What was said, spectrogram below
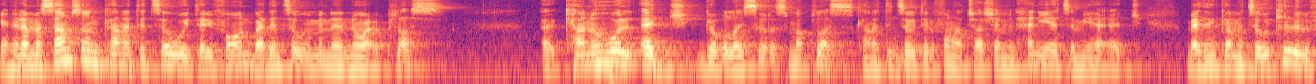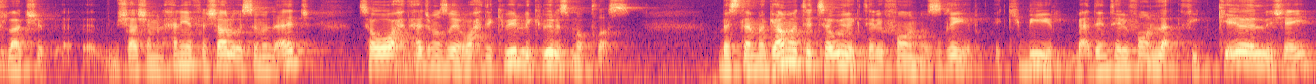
يعني لما سامسونج كانت تسوي تليفون بعدين تسوي منه نوع plus آه، كان هو ال edge قبل لا يصير اسمه plus. كانت تسوي تليفونات شاشة منحنيه تسميها edge. بعدين كانت تسوي كل ال flagship آه، شاشة منحنيه فشالوا اسم ال edge سووا واحد حجمه صغير واحد كبير الكبير اسمه plus. بس لما قامت تسوي لك تليفون صغير كبير بعدين تليفون لا في كل شيء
